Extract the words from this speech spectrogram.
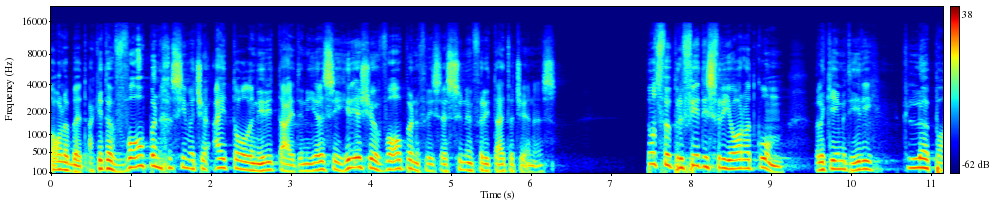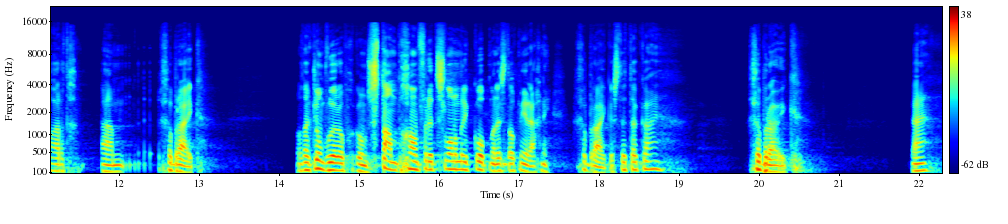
tale bid. Ek het 'n wapen gesien wat jy uithaal in hierdie tyd en die Here sê hierdie is jou wapen vir die seisoen en vir die tyd wat jy in is. Tot vir profeties vir die jaar wat kom, wil ek jy met hierdie kliphard um gebruik. Want 'n klomp woorde opgekom, stamp, gaan vir dit slon om die kop, maar dit is dalk nie reg nie. Gebruik, is dit oukei? Okay? Gebruik. Ja. Okay?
